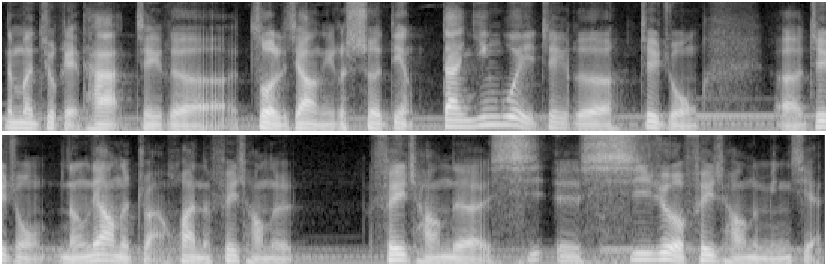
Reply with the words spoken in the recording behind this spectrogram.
那么就给他这个做了这样的一个设定。但因为这个这种呃这种能量的转换呢，非常的。非常的吸呃吸热非常的明显，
